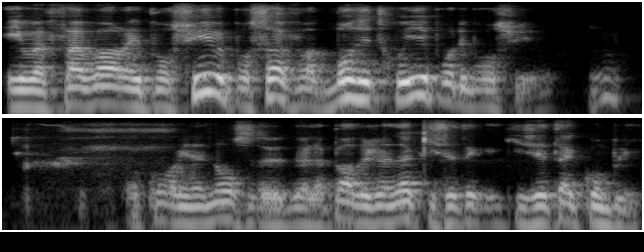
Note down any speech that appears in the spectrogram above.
Et il va falloir les poursuivre, pour ça, il va falloir de bons étriers pour les poursuivre encore une annonce de, de la part de Jeanne d'Arc qui s'est accomplie.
